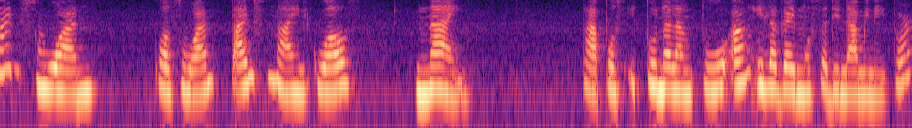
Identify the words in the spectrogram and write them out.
times 1 equals 1 times 9 equals 9. Tapos, ito na lang 2 ang ilagay mo sa denominator.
